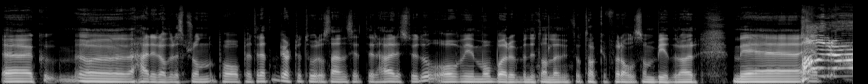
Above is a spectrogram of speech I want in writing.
Her i Radioresepsjonen på P13. Bjarte Tore og Steine sitter her i studio, og vi må bare benytte anledningen til å takke for alle som bidrar med Ha det bra!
